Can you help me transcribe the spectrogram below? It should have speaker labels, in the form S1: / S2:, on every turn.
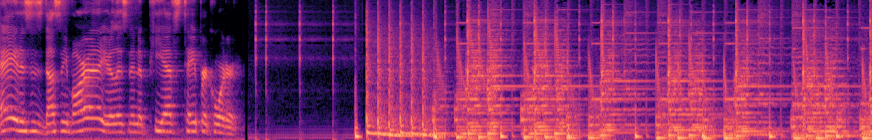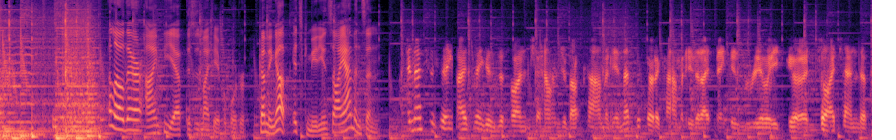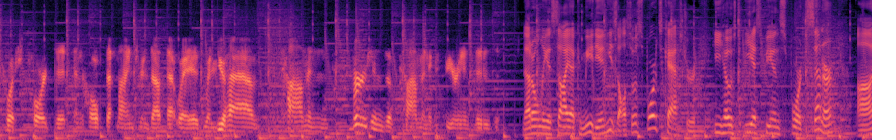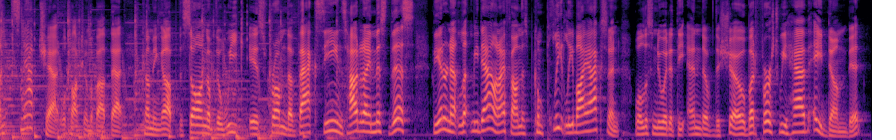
S1: Hey, this is Dustin Barra. You're listening to PF's Tape Recorder.
S2: Hello there, I'm PF. This is my tape recorder. Coming up, it's comedian Cy Amundson.
S3: And that's the thing I think is the fun challenge about comedy, and that's the sort of comedy that I think is really good. So I tend to push towards it and hope that mine turns out that way. Is when you have common versions of common experiences.
S2: Not only is Cy a comedian, he's also a sportscaster. He hosts ESPN Sports Center on Snapchat. We'll talk to him about that coming up. The song of the week is from the vaccines. How did I miss this? The internet let me down. I found this completely by accident. We'll listen to it at the end of the show, but first we have a dumb bit.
